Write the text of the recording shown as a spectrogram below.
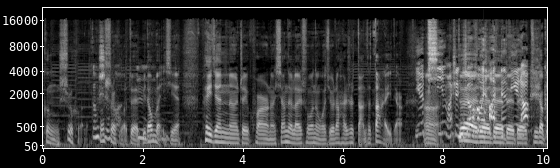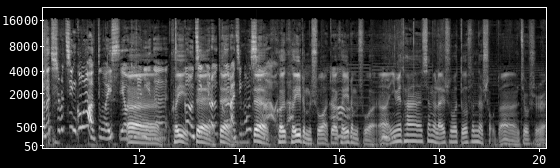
更适合的，更适合，对，比较稳一些。配件呢这块儿呢，相对来说呢，我觉得还是胆子大一点，因为劈嘛是你说后面往前劈，然后可能是不是进攻要多一些？我觉得你的可以对有点进攻性啊，可可以这么说，对，可以这么说，嗯，因为它相对来说得分的手段就是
